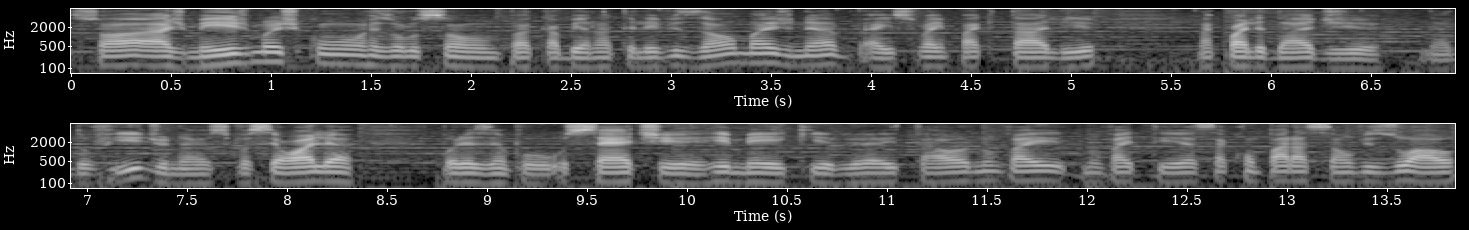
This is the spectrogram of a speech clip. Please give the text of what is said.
só as mesmas com resolução para caber na televisão, mas né, isso vai impactar ali na qualidade né, do vídeo, né? Se você olha, por exemplo, o 7 remake né, e tal, não vai, não vai ter essa comparação visual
